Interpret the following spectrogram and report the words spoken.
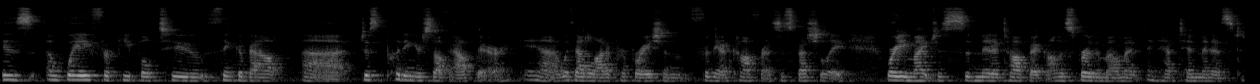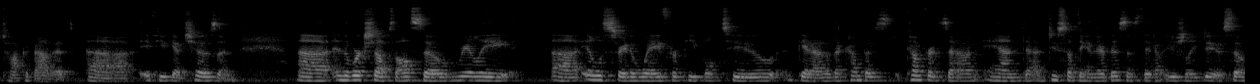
is a way for people to think about uh, just putting yourself out there uh, without a lot of preparation for the unconference, especially where you might just submit a topic on the spur of the moment and have 10 minutes to talk about it uh, if you get chosen. Uh, and the workshops also really uh, illustrate a way for people to get out of their comfort zone and uh, do something in their business they don't usually do. So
